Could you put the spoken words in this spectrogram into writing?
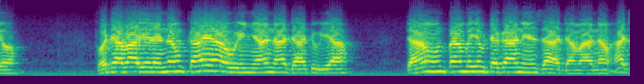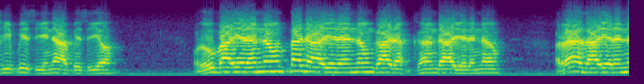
ယောဘုဒ္ဓဘာယရဏံကာယဝိညာဏဓာတုယတံတံပယုတ်တကနိသဓမ္မနံအဋ္ဌိပစ္စယေနပစ္စယောရူပယရဏံတတ္တယရဏံကာရခန္ဓာယရဏံ ရသယရဏ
